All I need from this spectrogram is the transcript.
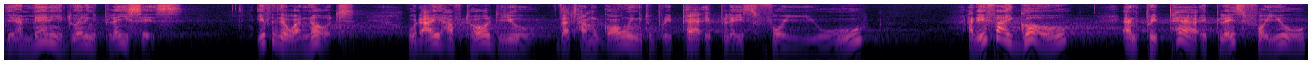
there are many dwelling places. If there were not, would I have told you that I'm going to prepare a place for you? And if I go and prepare a place for you,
